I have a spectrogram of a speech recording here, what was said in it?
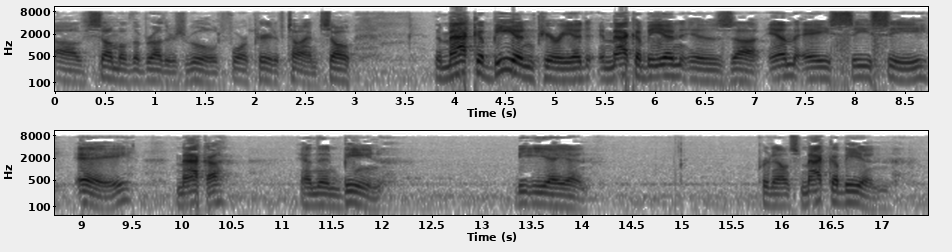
of some of the brothers ruled for a period of time. So the Maccabean period, and Maccabean is uh, M A C C A, Macca, and then Bean, B E A N. Pronounced Maccabean.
